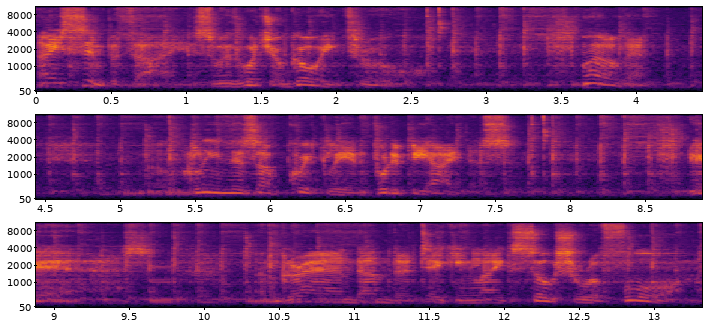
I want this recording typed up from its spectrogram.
I sympathize with what you're going through. Well then, we'll clean this up quickly and put it behind us. Yes, a grand undertaking like social reform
